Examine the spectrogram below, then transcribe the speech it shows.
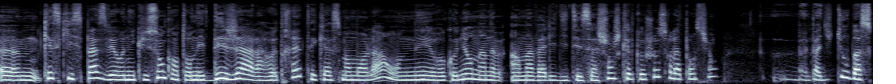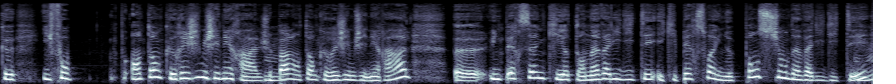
euh, qu'est-ce qui se passe Véronique Husson quand on est déjà à la retraite et qu'à ce moment-là on est reconnu en, en invalidité? Ça change quelque chose sur la pension? Ben, Pas du tout, parce que il faut en tant que régime général, je hmm. parle en tant que régime général, euh, une personne qui est en invalidité et qui perçoit une pension d'invalidité, hmm.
